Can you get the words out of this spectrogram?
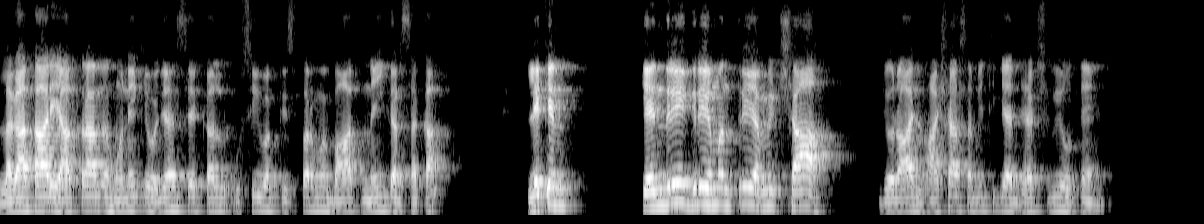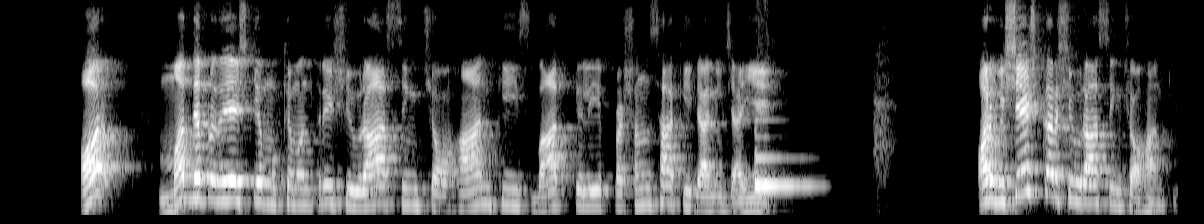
लगातार यात्रा में होने की वजह से कल उसी वक्त इस पर मैं बात नहीं कर सका। लेकिन केंद्रीय गृह मंत्री अमित शाह, जो राजभाषा समिति के अध्यक्ष भी होते हैं, और मध्य प्रदेश के मुख्यमंत्री शिवराज सिंह चौहान की इस बात के लिए प्रशंसा की जानी चाहिए, और विशेषकर शिवराज सिंह चौहान की।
